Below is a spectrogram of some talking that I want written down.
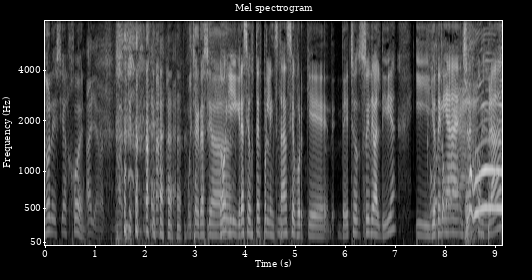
No le decía al joven. Ah, ya, vale. Muchas gracias. No, y gracias a ustedes por la instancia, porque de- de hecho soy de Valdivia y yo tenía entradas compradas.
